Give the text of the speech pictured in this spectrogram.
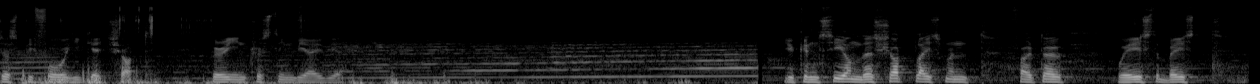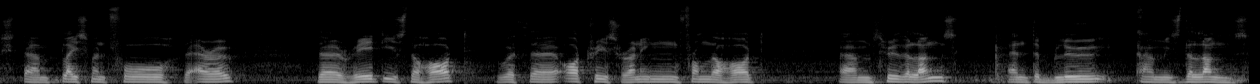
just before he gets shot. Very interesting behavior. You can see on this shot placement photo where is the best um, placement for the arrow. The red is the heart with the arteries running from the heart um, through the lungs and the blue um, is the lungs.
